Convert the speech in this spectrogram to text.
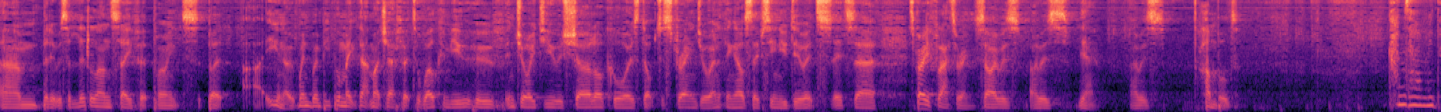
Um, but it was a little unsafe at points. But uh, you know, when when people make that much effort to welcome you, who've enjoyed you as Sherlock or as Doctor Strange or anything else they've seen you do, it's it's uh, it's very flattering. So I was I was yeah I was humbled. 감사합니다.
